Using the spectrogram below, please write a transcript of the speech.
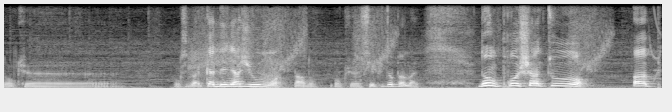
Donc, euh... Donc c'est pas 4 d'énergie ou moins, pardon. Donc euh, c'est plutôt pas mal. Donc prochain tour, Hop,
